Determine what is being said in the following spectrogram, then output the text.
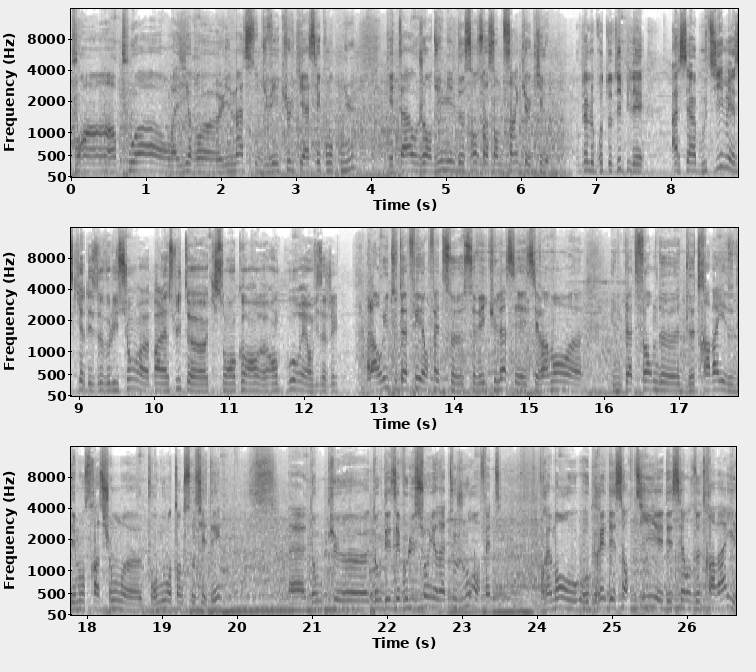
pour un, poids, on va dire une masse du véhicule qui est assez contenue, qui est à aujourd'hui 1265 kg. Donc là le prototype il est assez abouti, mais est-ce qu'il y a des évolutions euh, par la suite euh, qui sont encore en, cours et envisagées? Alors oui, tout à fait. En fait, ce, véhicule-là, c'est vraiment euh, une plateforme de, travail et de démonstration pour nous en tant que société. Donc, donc des évolutions, il y en a toujours en fait. Vraiment au, gré des sorties et des séances de travail,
